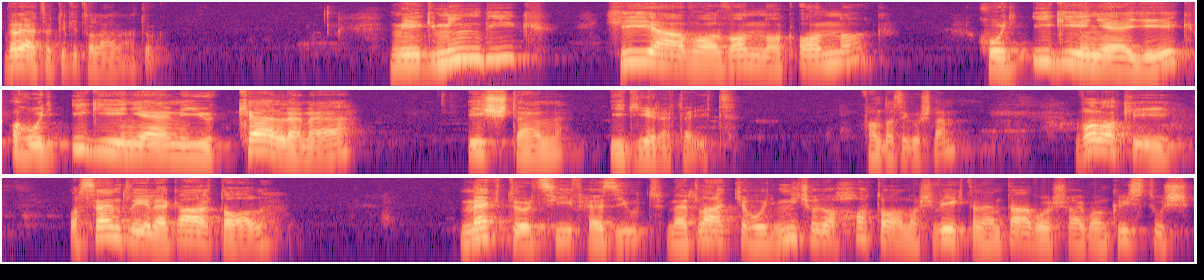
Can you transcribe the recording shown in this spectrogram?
De lehet, hogy ti kitalálnátok. Még mindig hiával vannak annak, hogy igényeljék, ahogy igényelniük kellene Isten ígéreteit. Fantasztikus, nem? Valaki a Szentlélek által megtört szívhez jut, mert látja, hogy micsoda hatalmas, végtelen távolság van Krisztus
